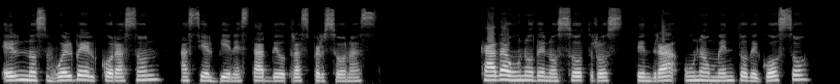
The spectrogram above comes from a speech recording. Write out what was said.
Él nos vuelve el corazón hacia el bienestar de otras personas. Cada uno de nosotros tendrá un aumento de gozo,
